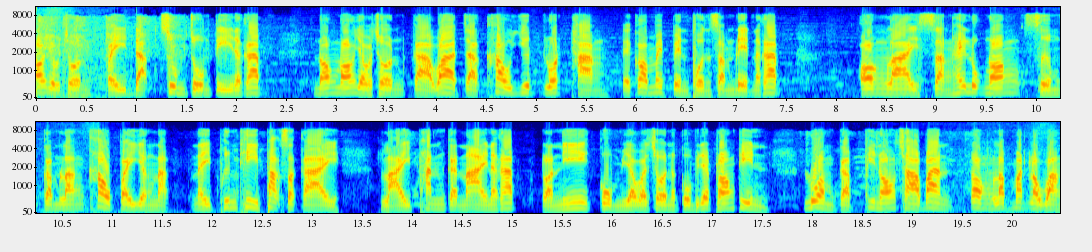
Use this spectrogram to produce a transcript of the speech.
องๆ เยาวชนไปดักซุ่มโจมตีนะครับ น้องๆเยาวชนกล่าวว่าจะเข้ายึดรถถังแต่ก็ไม่เป็นผลสำเร็จนะครับ ออนไลน์สั่งให้ลูกน้องเสริมกำลังเข้าไปอย่างหนักในพื้นที่ภาคสกายหลายพันกันนายนะครับ ตอนนี้กลุ่มเยาวชนกลุ่มพิทักษ์ท้องถิ่น ร่วมกับพี่น้องชาวบ้านต้องระมัดระวัง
